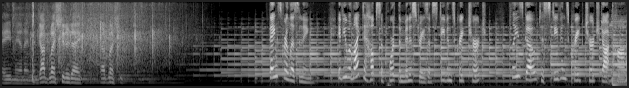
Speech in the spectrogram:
amen, amen. God bless you today. God bless you. Thanks for listening. If you would like to help support the ministries of Stevens Creek Church, please go to StevensCreekChurch.com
